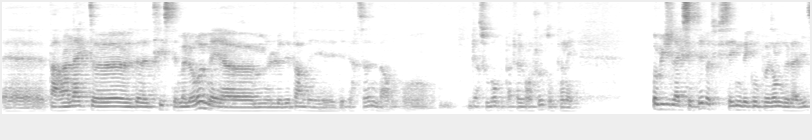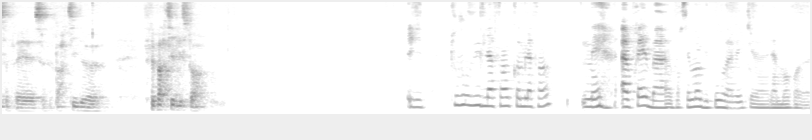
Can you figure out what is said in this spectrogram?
euh, par un acte euh, triste et malheureux, mais euh, le départ des, personnes, ben, bien souvent on peut pas faire grand chose, donc on est obligé de l'accepter parce que c'est une des composantes de la vie, ça fait, ça fait partie de, ça fait partie de l'histoire. J'ai toujours vu de la fin comme la fin, mais après, bah, forcément, du coup, avec euh, la mort euh,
